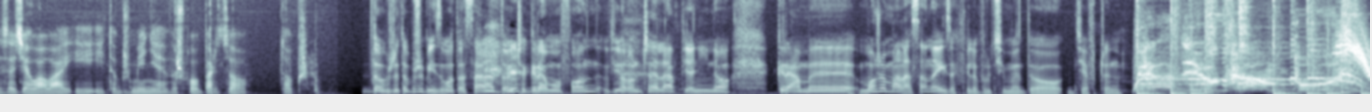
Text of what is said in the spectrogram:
zadziałała i, i to brzmienie wyszło bardzo dobrze. Dobrze, to brzmi. Złota sala, Deutsche Gramofon, wiolonczela, pianino. Gramy może Malasana i za chwilę wrócimy do dziewczyn. Radio Campus.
